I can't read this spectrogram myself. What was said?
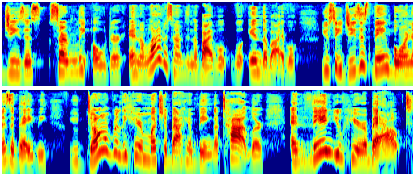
Jesus, certainly older, and a lot of times in the Bible, well, in the Bible, you see Jesus being born as a baby. You don't really hear much about him being a toddler, and then you hear about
